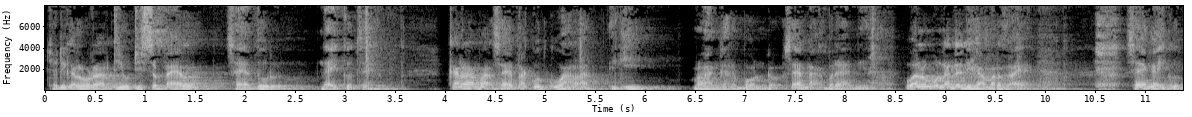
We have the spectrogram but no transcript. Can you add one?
Jadi kalau radio di setel, saya turun, tidak ikut saya. Karena apa? Saya takut kualat, iki melanggar pondok. Saya tidak berani. Walaupun ada di kamar saya, saya nggak ikut.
